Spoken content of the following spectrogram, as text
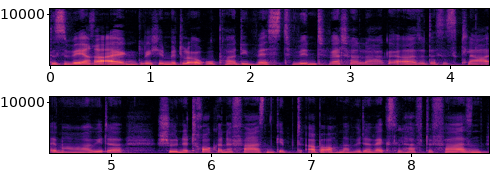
Das wäre eigentlich in Mitteleuropa die Westwindwetterlage. Also das ist klar, immer mal wieder schöne trockene Phasen gibt, aber auch mal wieder wechselhafte Phasen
